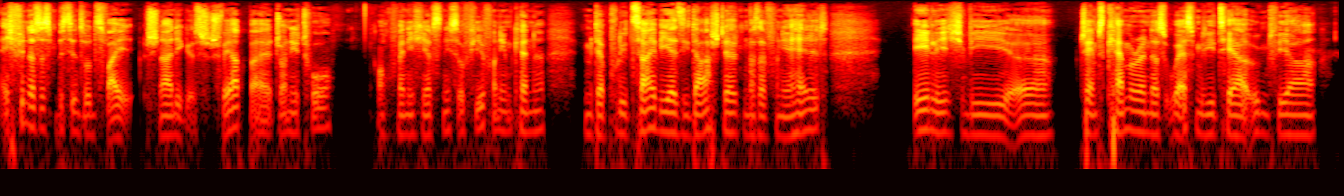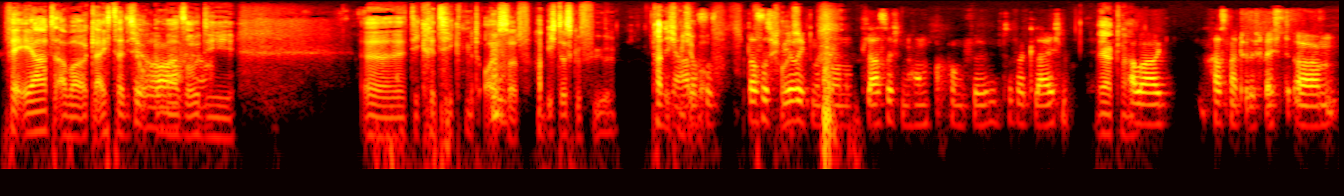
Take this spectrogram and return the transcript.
ich finde, das ist ein bisschen so ein zweischneidiges Schwert bei Johnny To, auch wenn ich jetzt nicht so viel von ihm kenne, mit der Polizei, wie er sie darstellt und was er von ihr hält. Ähnlich wie äh, James Cameron das US-Militär irgendwie ja verehrt, aber gleichzeitig ja, auch immer so ja. die äh, die Kritik mit äußert, habe ich das Gefühl. Kann ich ja, mich das aber ist, Das ist schwierig mit so einem klassischen Hongkong-Film zu vergleichen. Ja, klar. Aber hast natürlich recht. Ähm,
